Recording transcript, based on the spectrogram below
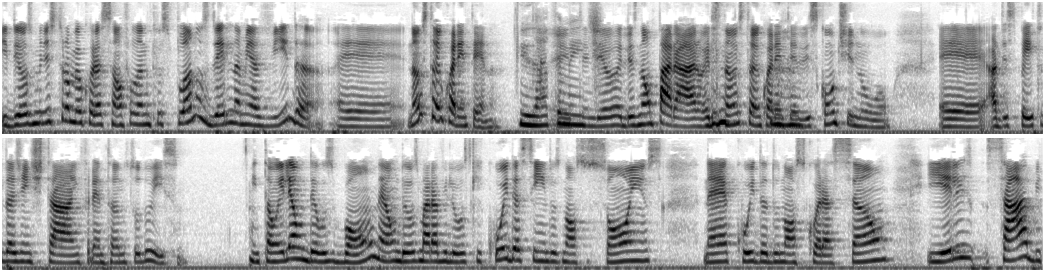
E Deus ministrou meu coração falando que os planos dele na minha vida é, não estão em quarentena. Exatamente. Entendeu? Eles não pararam, eles não estão em quarentena, eles continuam. é, a despeito da gente estar enfrentando tudo isso. Então, ele é um Deus bom, né? Um Deus maravilhoso que cuida, assim, dos nossos sonhos, né? Cuida do nosso coração. E ele sabe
